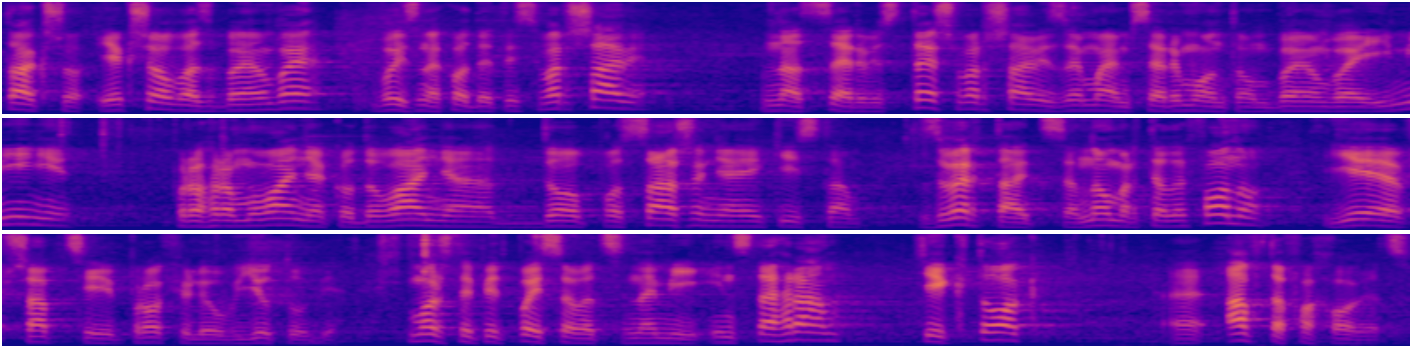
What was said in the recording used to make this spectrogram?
Так що, якщо у вас BMW, ви знаходитесь в Варшаві. У нас сервіс теж в Варшаві. Займаємося ремонтом BMW і Міні, програмування, кодування, до посадження якісь там. Звертайтеся. Номер телефону є в шапці профілю в Ютубі. Можете підписуватися на мій інстаграм, TikTok, е, автофаховець.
